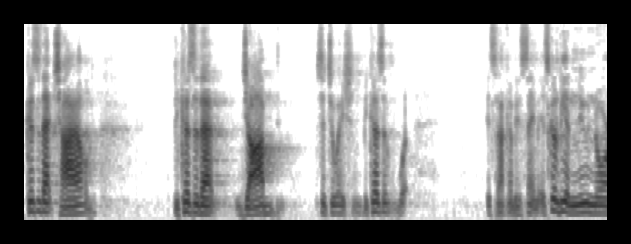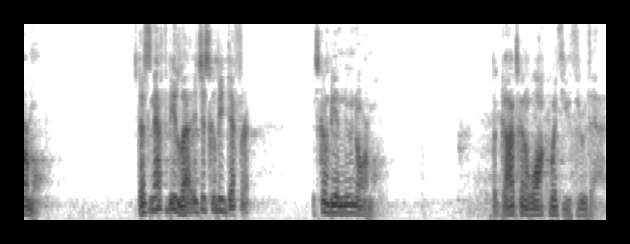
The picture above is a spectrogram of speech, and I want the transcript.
Because of that child, because of that job situation, because of what, it's not going to be the same. It's going to be a new normal. It doesn't have to be less, it's just going to be different. It's going to be a new normal. But God's going to walk with you through that.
